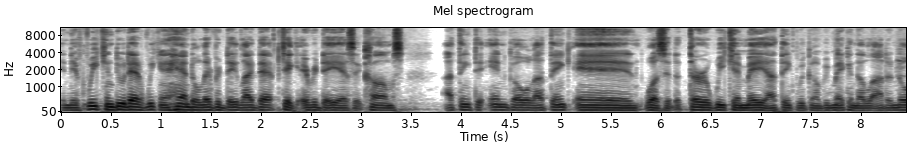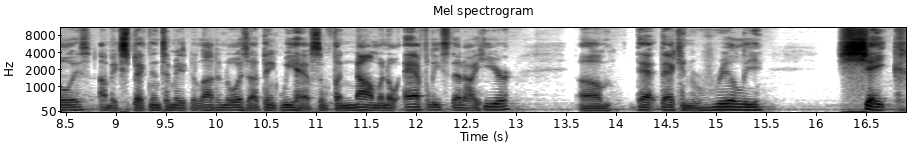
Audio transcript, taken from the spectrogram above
And if we can do that, if we can handle every day like that, take every day as it comes. I think the end goal. I think in was it the third week in May? I think we're going to be making a lot of noise. I'm expecting to make a lot of noise. I think we have some phenomenal athletes that are here um, that that can really shake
